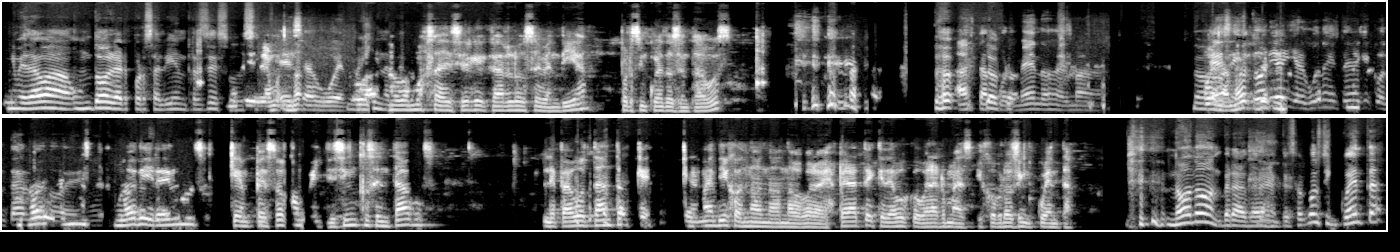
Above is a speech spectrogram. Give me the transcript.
y me daba un dólar por salir en receso. No diremos- no- Esa es buena. imagínate. no vamos a decir que Carlos se vendía por 50 centavos. Hasta Loco, por menos, hermano. no, Bueno, Esa no- historia y algunas historias que contar. No ¿no? diremos, no diremos que empezó con 25 centavos. Le pagó tanto que, que el man dijo, no, no, no, bro, espérate que debo cobrar más. Y cobró 50. no, no, verdad, verdad, empezó con 50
